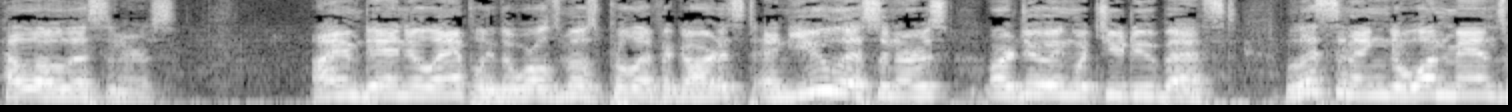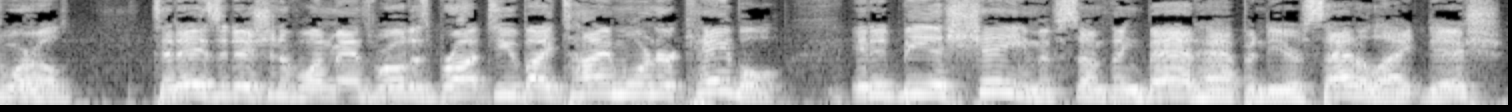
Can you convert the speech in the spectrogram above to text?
Hello, listeners. I am Daniel Lampley, the world's most prolific artist, and you, listeners, are doing what you do best listening to One Man's World. Today's edition of One Man's World is brought to you by Time Warner Cable. It'd be a shame if something bad happened to your satellite dish.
